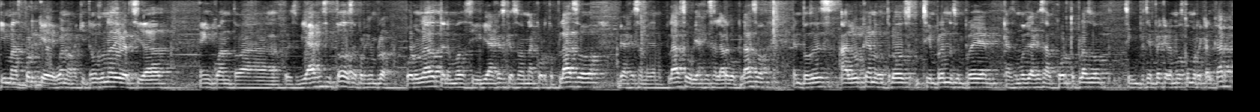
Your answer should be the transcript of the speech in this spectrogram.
Y más porque, bueno, aquí tenemos una diversidad en cuanto a pues viajes y todo, o sea, por ejemplo, por un lado tenemos así viajes que son a corto plazo, viajes a mediano plazo, viajes a largo plazo. Entonces, algo que nosotros siempre siempre que hacemos viajes a corto plazo, siempre, siempre queremos como recalcar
